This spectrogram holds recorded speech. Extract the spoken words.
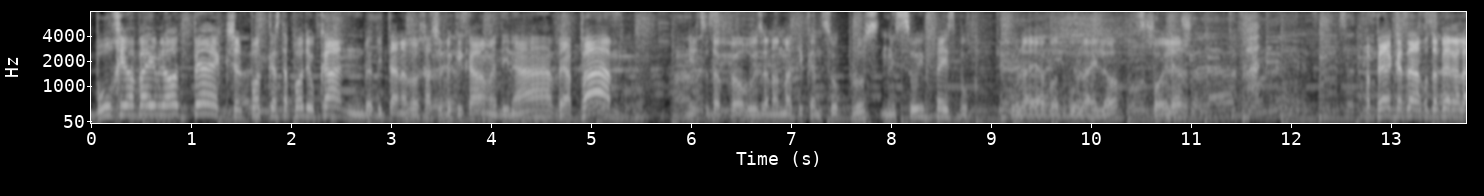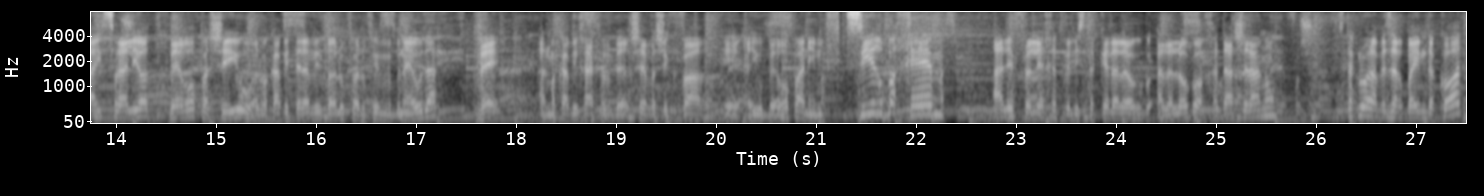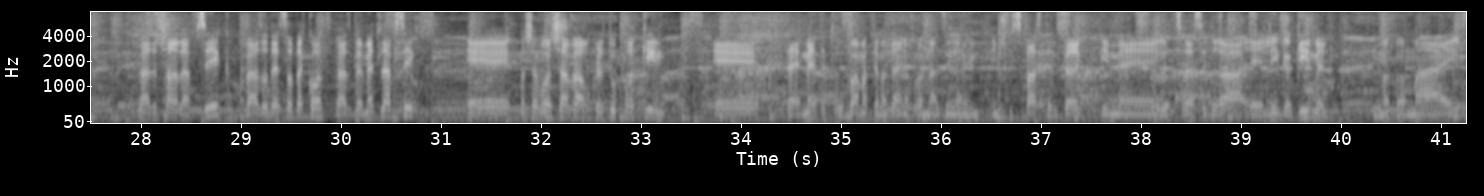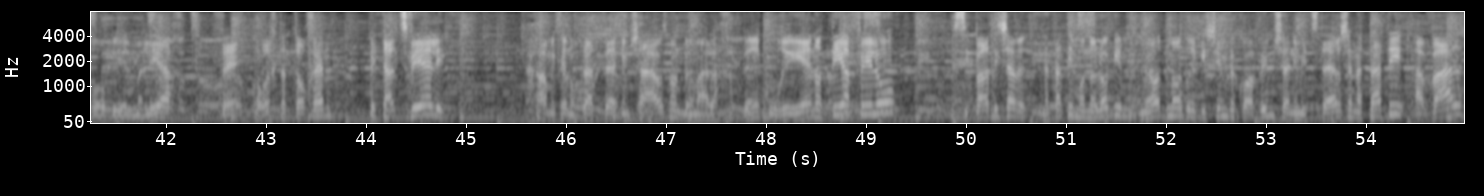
ברוכים הבאים לעוד פרק של פודקאסט הפודיו כאן, בביתן הברכה שבכיכר המדינה, והפעם, ניר צדוק ואור יוזן עוד מעט ייכנסו, פלוס ניסוי פייסבוק, שאולי יעבוד ואולי לא, ספוילר, עבד. בפרק הזה אנחנו נדבר על הישראליות באירופה שיהיו, על מכבי תל אביב באלוף האלופים ובני יהודה, ועל מכבי חיפה ובאר שבע שכבר אה, היו באירופה. אני מפציר בכם, א', ללכת ולהסתכל על הלוגו, על הלוגו החדש שלנו, תסתכלו עליו איזה 40 דקות, ואז אפשר להפסיק, ואז עוד 10 דקות, ואז באמת להפסיק. אה, בשבוע שעבר הוקלטו פרקים, אה, את האמת, את רובם אתם עדיין יכולים להאזין להם אם, פספסתם, פרק עם אה, יוצרי הסדרה אה, ליגה ג' עם הבמאי רובי אלמליח, ועורכת התוכן מיטל צביאלי. לאחר מכן הוקלט פרק עם שי האוזמן, במהלך הפרק הוא ראיין אותי אפילו, וסיפרתי שם, נתתי מונולוגים מאוד מאוד רגישים וכואבים שאני מצטער שנתתי, אבל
